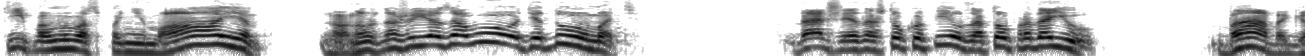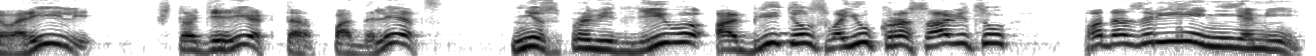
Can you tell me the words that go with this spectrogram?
Типа мы вас понимаем, но нужно же и о заводе думать. Дальше я за что купил, за то продаю. Бабы говорили, что директор подлец несправедливо обидел свою красавицу подозрениями.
